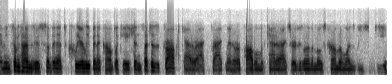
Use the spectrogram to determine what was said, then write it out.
I mean, sometimes there's something that's clearly been a complication, such as a dropped cataract fragment or a problem with cataract surgery, one of the most common ones we see.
